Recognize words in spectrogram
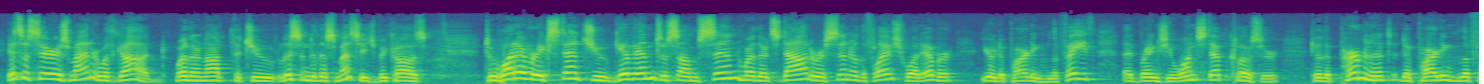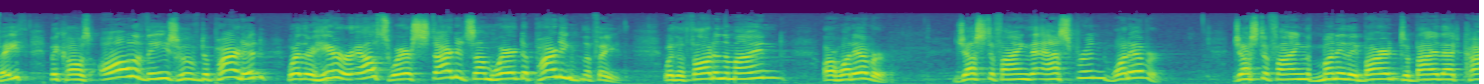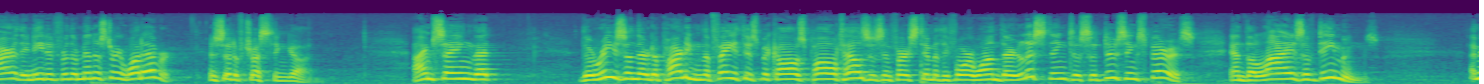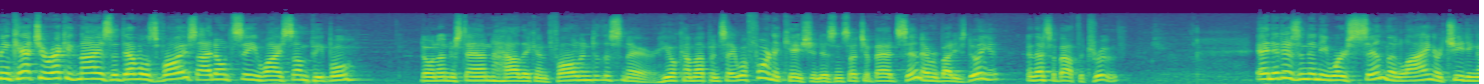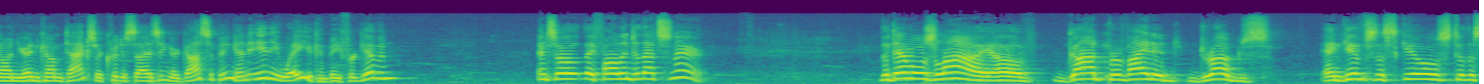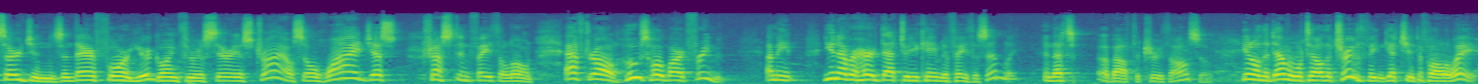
It's a serious matter with God whether or not that you listen to this message because to whatever extent you give in to some sin, whether it's doubt or a sin of the flesh, whatever, you're departing from the faith. That brings you one step closer to the permanent departing from the faith because all of these who've departed, whether here or elsewhere, started somewhere departing from the faith with a thought in the mind or whatever, justifying the aspirin, whatever justifying the money they borrowed to buy that car they needed for their ministry, whatever, instead of trusting God. I'm saying that the reason they're departing the faith is because Paul tells us in 1 Timothy 4 1, they're listening to seducing spirits and the lies of demons. I mean, can't you recognize the devil's voice? I don't see why some people don't understand how they can fall into the snare. He'll come up and say, Well, fornication isn't such a bad sin. Everybody's doing it. And that's about the truth. And it isn't any worse sin than lying or cheating on your income tax or criticizing or gossiping. In any way, you can be forgiven. And so they fall into that snare. The devil's lie of God provided drugs and gives the skills to the surgeons, and therefore you're going through a serious trial. So why just trust in faith alone? After all, who's Hobart Freeman? I mean, you never heard that till you came to Faith Assembly. And that's about the truth also. You know, the devil will tell the truth if he can get you to fall away.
